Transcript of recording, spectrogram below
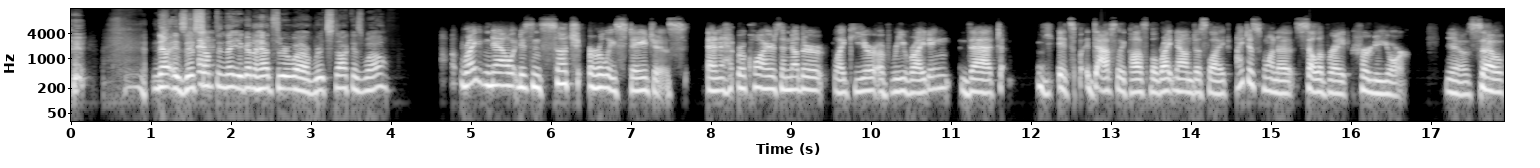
now, is this something that you're going to have through uh, Rootstock as well? right now it is in such early stages and it requires another like year of rewriting that it's it's absolutely possible. Right now i'm just like i just want to celebrate her new york you know so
